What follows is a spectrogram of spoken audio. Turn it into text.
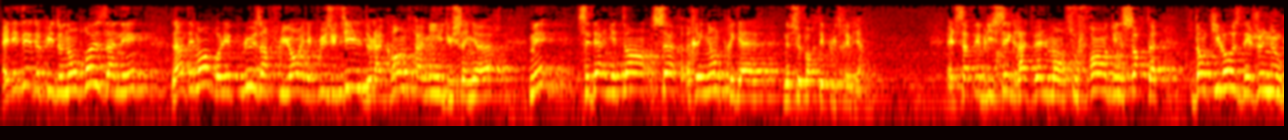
Elle était depuis de nombreuses années l'un des membres les plus influents et les plus utiles de la grande famille du Seigneur, mais ces derniers temps, sœur Réunion de prière ne se portait plus très bien. Elle s'affaiblissait graduellement, souffrant d'une sorte d'ankylose des genoux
